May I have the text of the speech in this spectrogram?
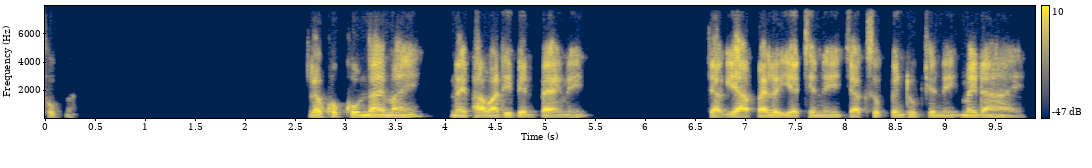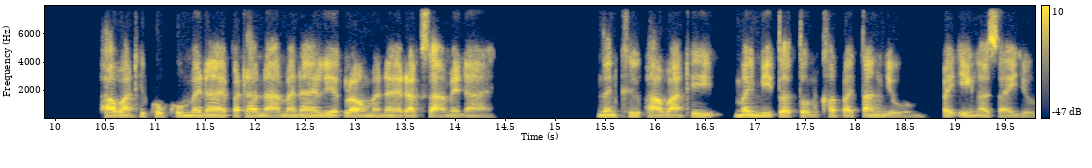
ทุกข์แล้วควบคุมได้ไหมในภาวะที่เปลี่ยนแปลงนี้ จากหยาบไปละเอียดเช่นนี้ จากสุขเป็นทุกข์เช่นนี้ไม่ได้ ภาวะที่ควบคุมไม่ได้ปัานาไม่ได้เรียกร้องไม่ได้รักษาไม่ได้ นั่นคือภาวะที่ไม่มีตัวตนเข้าไปตั้งอยู่ ไปอิงอาศัยอยู่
